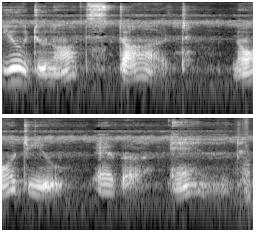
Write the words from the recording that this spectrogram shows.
You do not start, nor do you ever end.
